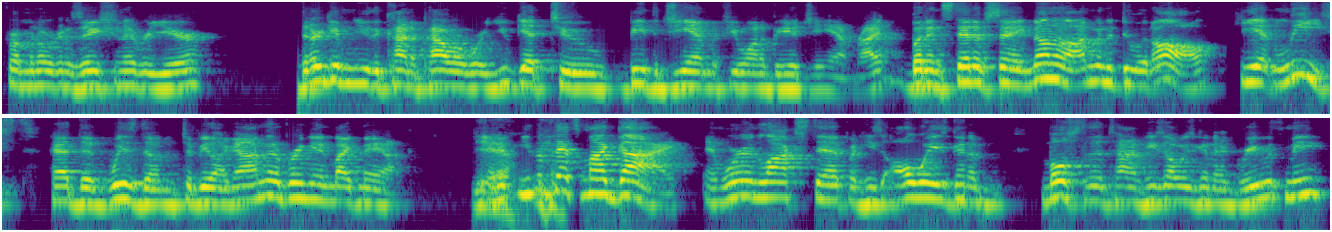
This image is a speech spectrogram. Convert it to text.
from an organization every year, they're giving you the kind of power where you get to be the GM if you want to be a GM, right? But instead of saying, no, no, no, I'm going to do it all, he at least had the wisdom to be like, ah, I'm going to bring in Mike Mayock. Yeah. And if, even if that's my guy and we're in lockstep and he's always going to, most of the time, he's always going to agree with me,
